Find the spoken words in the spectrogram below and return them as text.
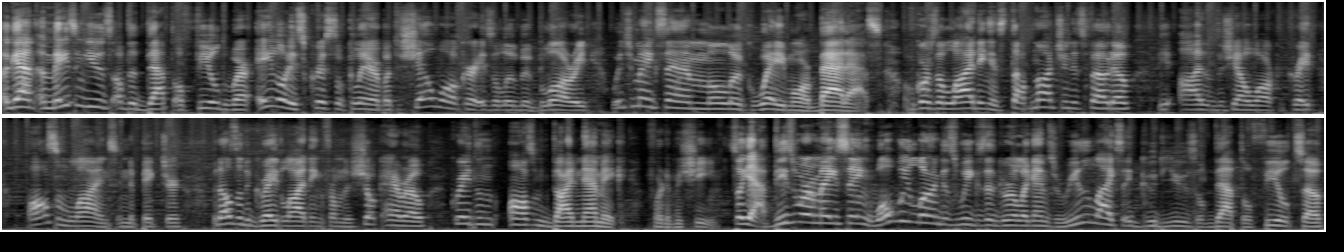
Again, amazing use of the depth of field where Aloy is crystal clear but the Shellwalker is a little bit blurry, which makes him look way more badass. Of course the lighting is top notch in this photo, the eyes of the Shellwalker create awesome lines in the picture, but also the great lighting from the shock arrow creates an awesome dynamic for the machine. So yeah, these were amazing. What we learned this week is that Guerrilla Games really likes a good use of depth of field, so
